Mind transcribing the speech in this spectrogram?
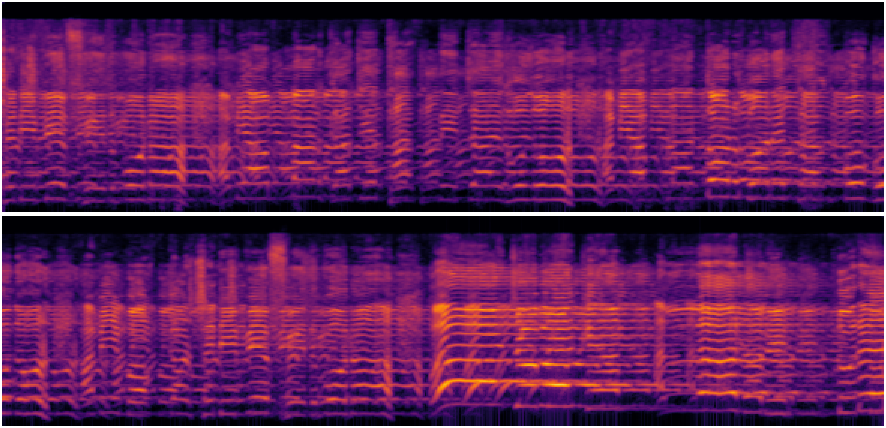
শরীফে ফিরবো না। আমি আপনার কাছে থাকতে চাই, হুজুর। আমি আপনার দরবারে থাকব, হুজুর। আমি মক্কা শরীফে ফিরবো না। ও যুবক আল্লাহ নবী দূরে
